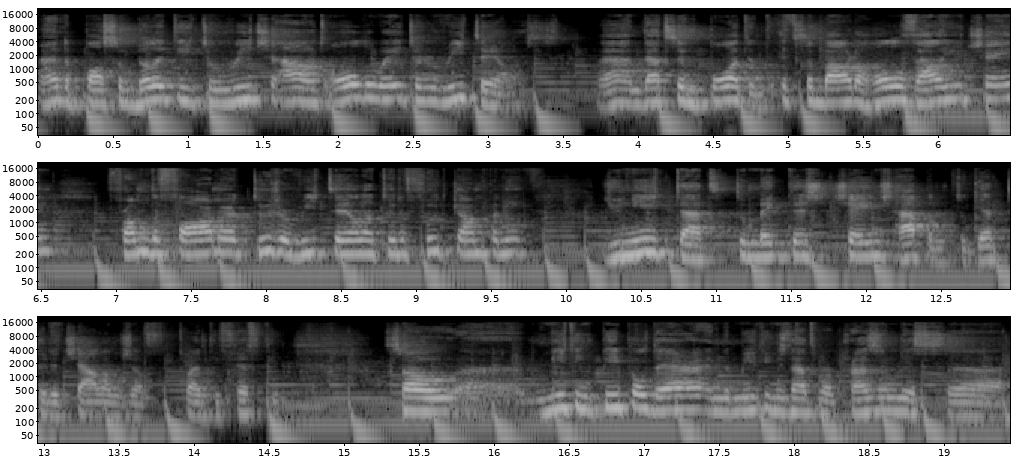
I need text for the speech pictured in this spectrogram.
and the possibility to reach out all the way to the retailers. And that's important. It's about a whole value chain from the farmer to the retailer to the food company. You need that to make this change happen to get to the challenge of 2050. So uh, meeting people there and the meetings that were present is uh,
